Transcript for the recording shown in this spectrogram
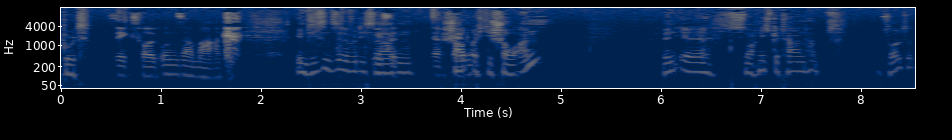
Gut. Sixfold, unser Mark. In diesem Sinne würde ich sagen, schaut euch die Show an. Wenn ihr es noch nicht getan habt, solltet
